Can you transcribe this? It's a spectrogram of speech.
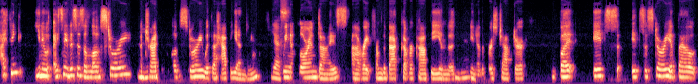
I think, you know, I say this is a love story, mm-hmm. a tragic love story with a happy ending. Yes. We know Lauren dies uh, right from the back cover copy in the, mm-hmm. you know, the first chapter. But it's it's a story about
